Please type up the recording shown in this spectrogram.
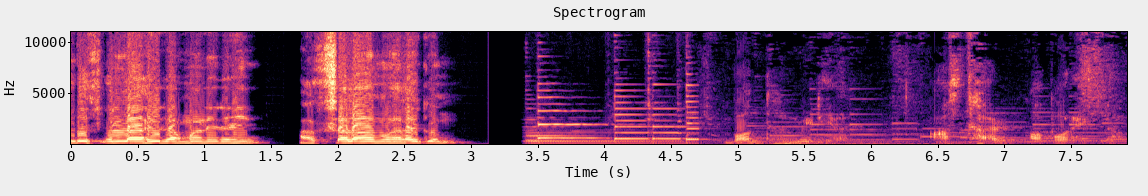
বিসমুল্লাহ রহমান রহিম। আসসালামু আলাইকুম। বন্ধন মিডিয়া আস্থার অপর এক নাম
